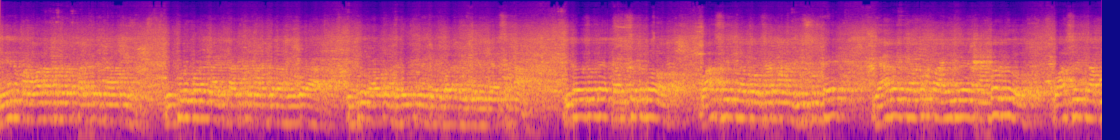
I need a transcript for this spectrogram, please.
నేను మన వాళ్ళందరూ కూడా పలకరిద్దామని ఎప్పుడు కూడా ఇలాంటి కార్యక్రమాలకు కూడా నేను కూడా ఎప్పుడు రావడం జరుగుతుందని చెప్పి కూడా నేను తెలియజేస్తున్నా ఈరోజు ఉండే పరిస్థితుల్లో వాసవి క్లబ్ ఒకసారి మనం చూసుకుంటే యాభై క్లబ్లకు ఐదు వేల మెంబర్లు వాసవి క్లబ్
